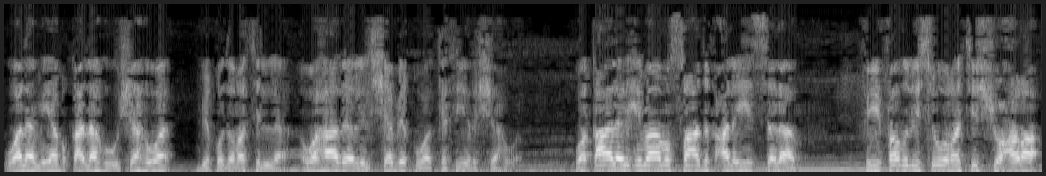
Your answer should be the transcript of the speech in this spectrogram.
ولم يبق له شهوة بقدرة الله. وهذا للشبق وكثير الشهوة. وقال الإمام الصادق عليه السلام في فضل سورة الشعراء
